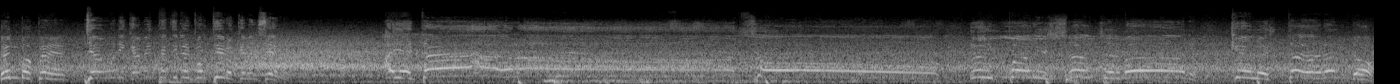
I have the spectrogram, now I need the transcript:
Mbappé ya únicamente tiene el portero que vencer. Ahí está. El Paris Saint-Germain que lo está ganando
